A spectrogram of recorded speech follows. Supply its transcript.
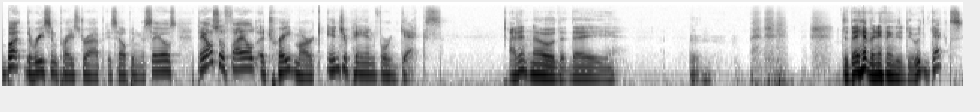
But the recent price drop is helping the sales. They also filed a trademark in Japan for Gex. I didn't know that they. Did they have anything to do with Gex?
